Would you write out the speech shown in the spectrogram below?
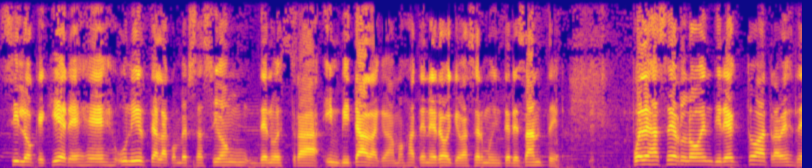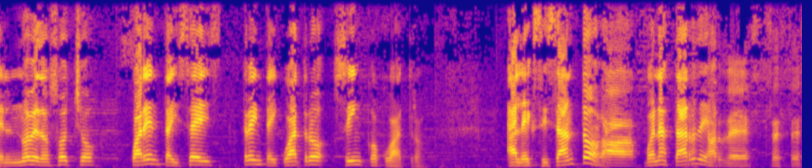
Si lo que quieres es unirte a la conversación de nuestra invitada que vamos a tener hoy, que va a ser muy interesante, puedes hacerlo en directo a través del 928 46 34 54. Alexis Santos. Hola. Buenas tardes. Buenas tardes.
